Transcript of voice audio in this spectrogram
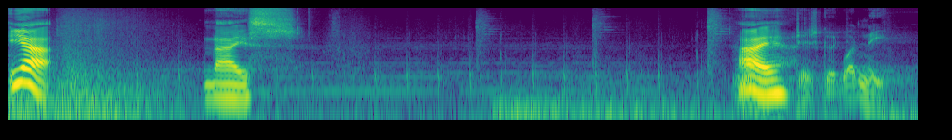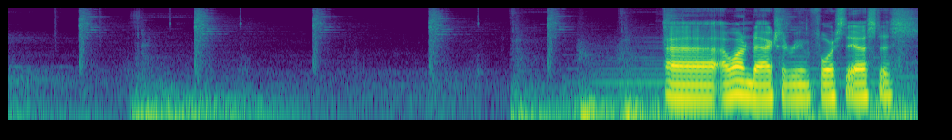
Yeah. Nice. Hi. Just good, wasn't he? Uh, I wanted to actually reinforce the Estus.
